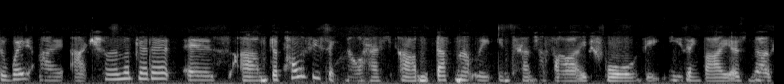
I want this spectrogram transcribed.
the way I actually look at it is um, the policy signal has um, definitely intensified for the easing bias. But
